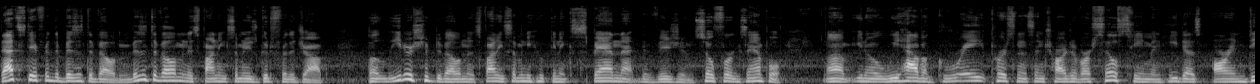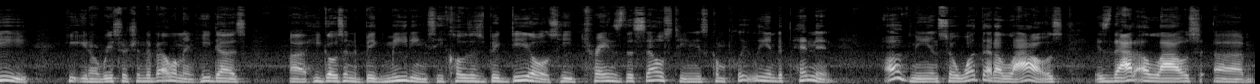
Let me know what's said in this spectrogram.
That's different than business development. Business development is finding somebody who's good for the job, but leadership development is finding somebody who can expand that division. So, for example, um, you know we have a great person that's in charge of our sales team, and he does R and D, he you know research and development. He does uh, he goes into big meetings, he closes big deals, he trains the sales team. He's completely independent of me, and so what that allows is that allows um,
